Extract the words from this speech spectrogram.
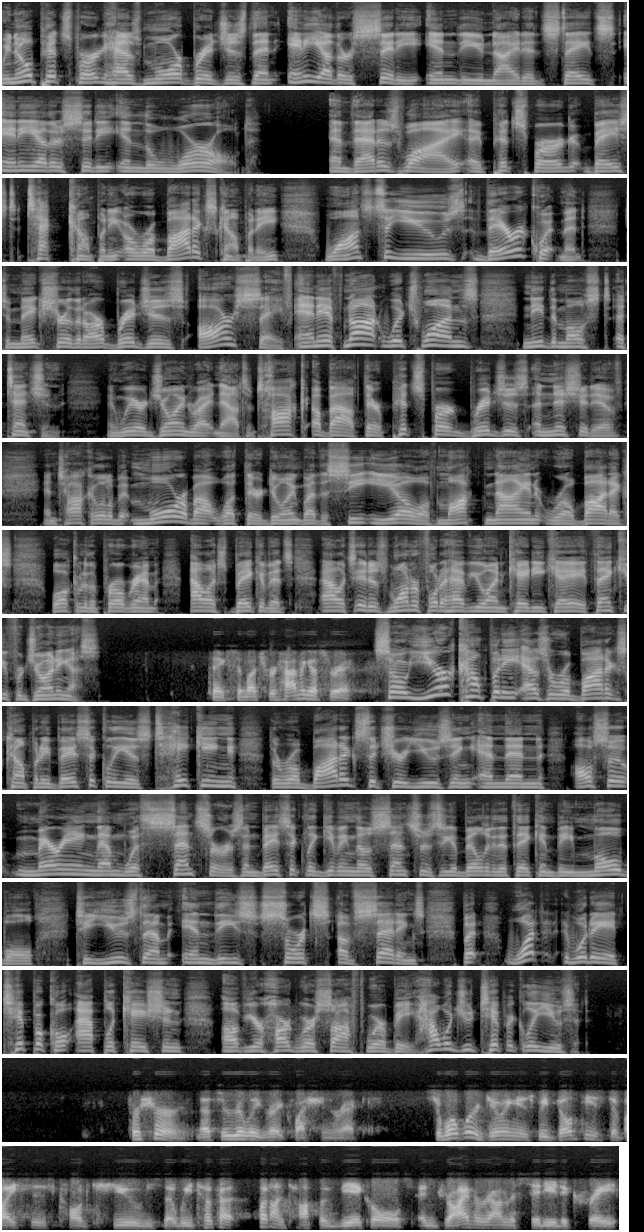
We know Pittsburgh has more bridges than any other city in the United States, any other city in the world. And that is why a Pittsburgh based tech company or robotics company wants to use their equipment to make sure that our bridges are safe. And if not, which ones need the most attention? And we are joined right now to talk about their Pittsburgh Bridges initiative and talk a little bit more about what they're doing by the CEO of Mach 9 Robotics. Welcome to the program, Alex Bakovitz. Alex, it is wonderful to have you on KDKA. Thank you for joining us. Thanks so much for having us, Rick. So, your company, as a robotics company, basically is taking the robotics that you're using and then also marrying them with sensors and basically giving those sensors the ability that they can be mobile to use them in these sorts of settings. But what would a typical application of your hardware software be? How would you typically use it? For sure. That's a really great question, Rick. So what we're doing is we built these devices called cubes that we took a, put on top of vehicles and drive around the city to create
